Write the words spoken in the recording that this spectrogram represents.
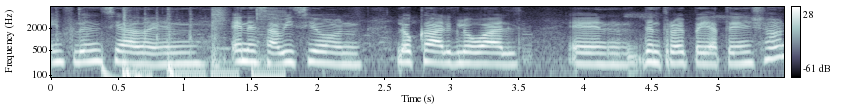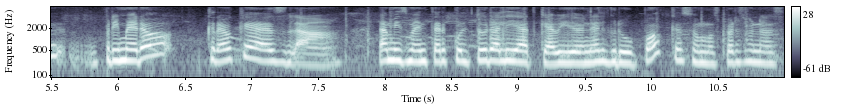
influenciado en, en esa visión local, global, en, dentro de Pay Attention. Primero, creo que es la, misma interculturalidad que ha habido en el grupo, que somos personas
